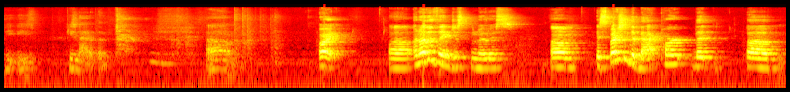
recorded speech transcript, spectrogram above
he, he's he's mad at them. um, all right. Uh, another thing, just to notice, um, especially the back part that um,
